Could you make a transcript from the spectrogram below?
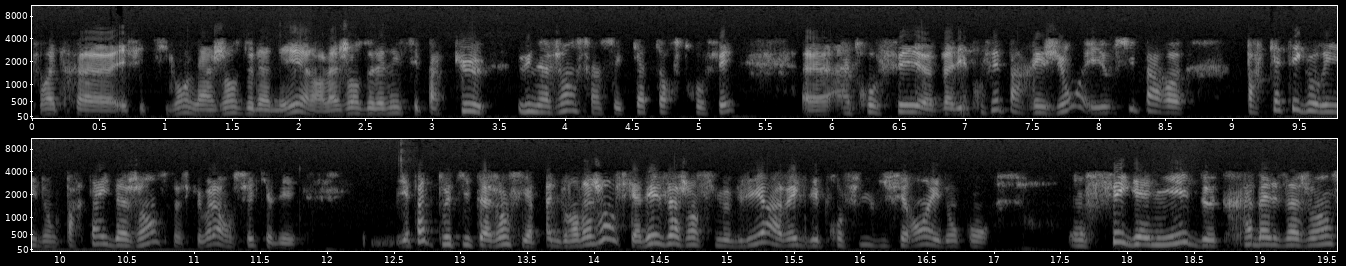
pour être euh, effectivement l'agence de l'année. Alors, l'agence de l'année, c'est pas que une agence, hein, c'est 14 trophées. Euh, un trophée, bah, des trophées par région et aussi par par catégorie, donc par taille d'agence, parce que voilà, on sait qu'il y a des, il n'y a pas de petite agence, il n'y a pas de grande agence, il y a des agences immobilières avec des profils différents et donc on, on fait gagner de très belles agences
